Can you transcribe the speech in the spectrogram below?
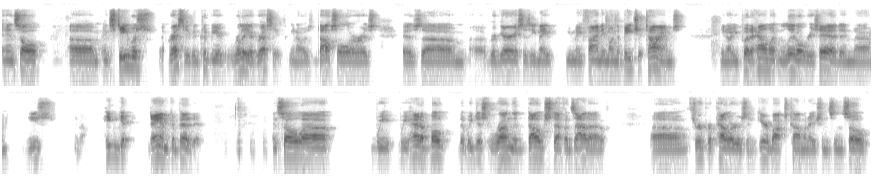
And so, um, and Steve was aggressive and could be really aggressive, you know, as docile or as as um, uh, gregarious as he may you may find him on the beach at times. You know, you put a helmet and lid over his head, and um, he's you know he can get damn competitive. And so uh, we we had a boat that we just run the dog stuffings out of uh, through propellers and gearbox combinations. And so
